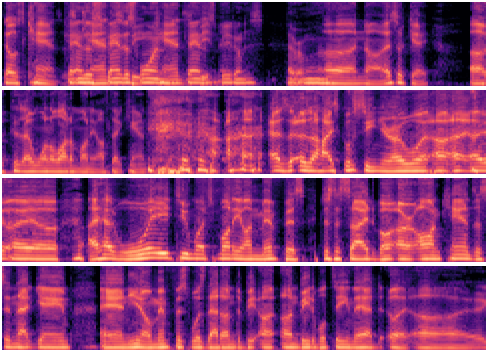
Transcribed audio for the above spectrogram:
That was Kansas. Kansas Kansas, beat- won. Kansas, Kansas, beat, them. Never mind. Uh, no, that's okay. Because I won a lot of money off that Kansas. as, a, as a high school senior, I won, I I I, uh, I had way too much money on Memphis just aside or on Kansas in that game, and you know Memphis was that unbe- unbeatable team. They had uh, uh,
